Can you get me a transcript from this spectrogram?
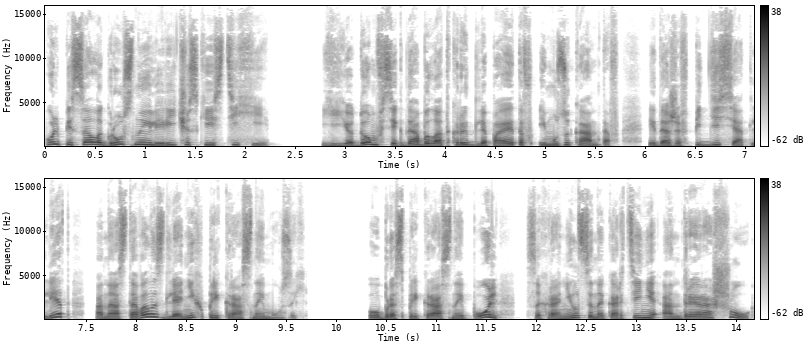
Поль писала грустные лирические стихи. Ее дом всегда был открыт для поэтов и музыкантов, и даже в 50 лет она оставалась для них прекрасной музой. Образ прекрасной Поль сохранился на картине Андре Рашу.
